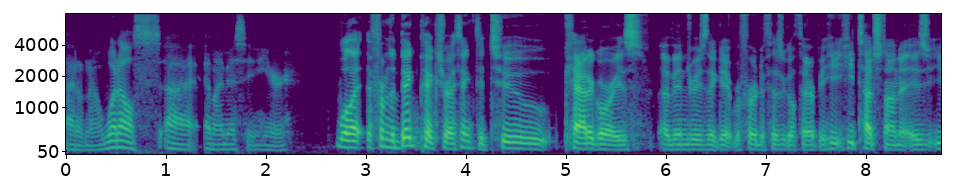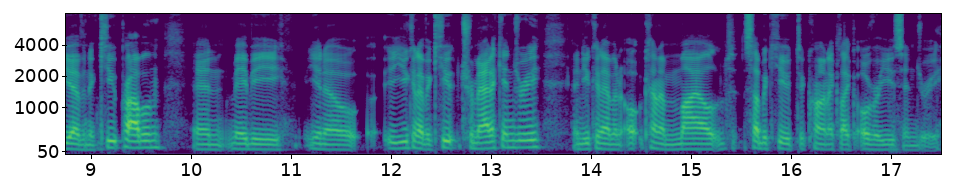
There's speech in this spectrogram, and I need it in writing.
I don't know. What else uh, am I missing here? Well, from the big picture, I think the two categories of injuries that get referred to physical therapy, he, he touched on it, is you have an acute problem, and maybe, you know, you can have acute traumatic injury, and you can have a kind of mild subacute to chronic, like overuse injury,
